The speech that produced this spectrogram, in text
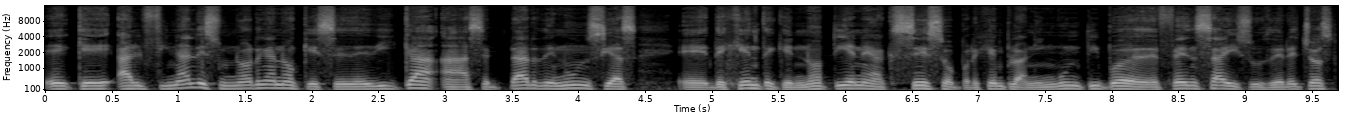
que al final es un órgano que se dedica a aceptar denuncias de gente que no tiene acceso por ejemplo, a ningún tipo de defensa y sus derechos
